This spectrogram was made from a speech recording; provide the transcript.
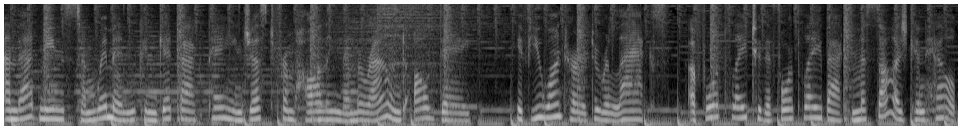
and that means some women can get back pain just from hauling them around all day. If you want her to relax, a foreplay to the foreplay back massage can help.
